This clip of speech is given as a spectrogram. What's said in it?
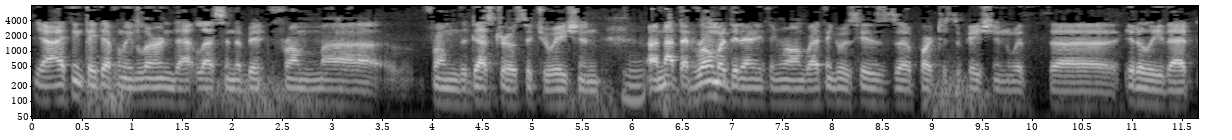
yeah, I think they definitely learned that lesson a bit from uh, from the Destro situation. Yeah. Uh, not that Roma did anything wrong, but I think it was his uh, participation with uh, Italy that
